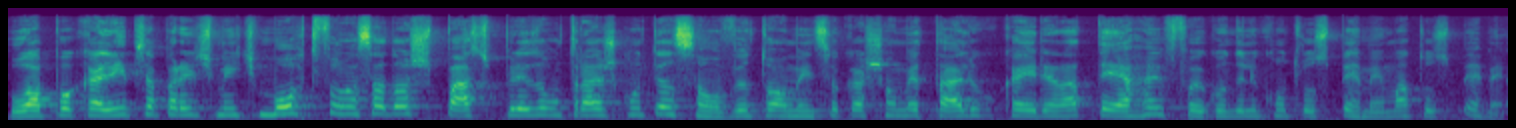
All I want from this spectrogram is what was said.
o Apocalipse, aparentemente morto, foi lançado ao espaço, preso a um traje de contenção. Eventualmente, seu caixão metálico cairia na Terra e foi quando ele encontrou o Superman e matou o Superman.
